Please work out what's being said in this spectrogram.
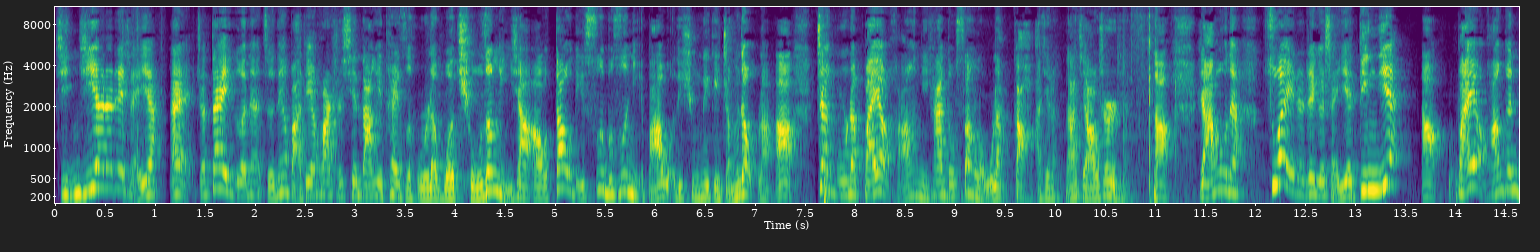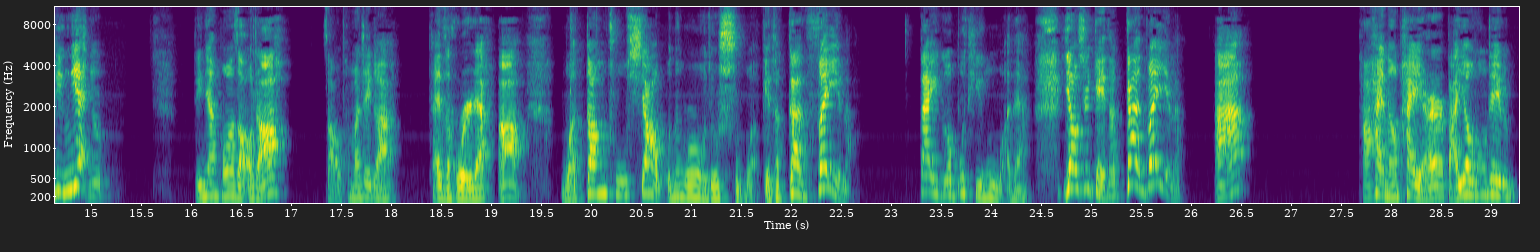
紧接着这谁呀？哎，这戴哥呢，指定把电话是先打给太子辉了，我求证一下啊，到底是不是你把我的兄弟给整走了啊？战功的白小航，你看都上楼了，干啥去了？拿家伙事儿去啊？然后呢，拽着这个谁呀？丁健啊，白小航跟丁健就，丁健跟我找找，找他妈这个。太子辉的啊！我当初下午那功夫我就说给他干废了，戴哥不听我的，要是给他干废了啊，他还能派人把耀东这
